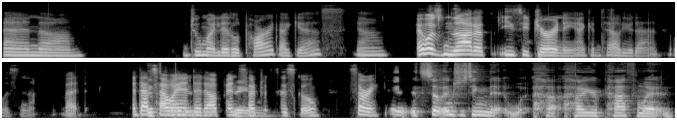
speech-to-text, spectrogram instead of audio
and um, do my little part i guess yeah it was not an easy journey i can tell you that it was not but that's it's how i ended up in san francisco Sorry. It's so interesting that how your path went,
